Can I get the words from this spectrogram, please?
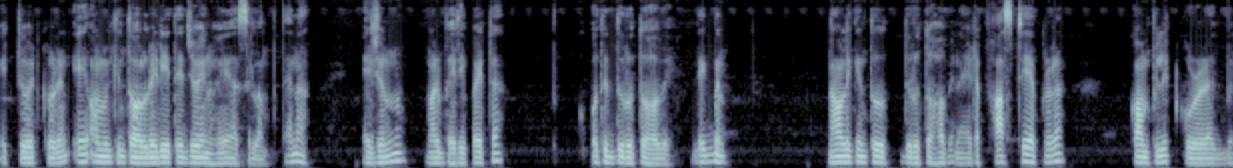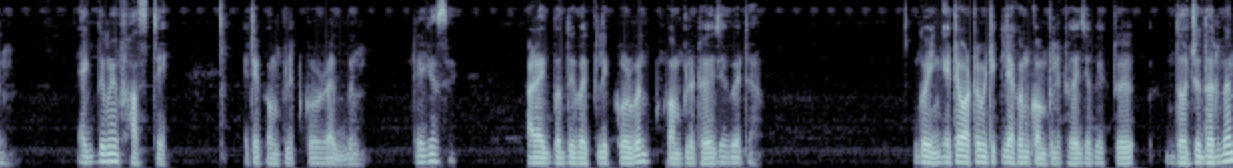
একটু ওয়েট করেন। এই আমি কিন্তু অলরেডি এতে জয়েন হয়ে আসলাম, তাই না? এই জন্য আমার ভেরিফাইটা অতি দ্রুত হবে, দেখবেন? নাহলে কিন্তু দ্রুত হবে না। এটা ফার্স্টে আপনারা কমপ্লিট করে রাখবেন। একদমই ফার্স্টে এটা কমপ্লিট করে রাখবেন। ঠিক আছে? আর একবার দুইবার ক্লিক করবেন কমপ্লিট হয়ে যাবে এটা। গোয়িং এটা অটোমেটিকলি এখন কমপ্লিট হয়ে যাবে। একটু ধৈর্য ধরবেন,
